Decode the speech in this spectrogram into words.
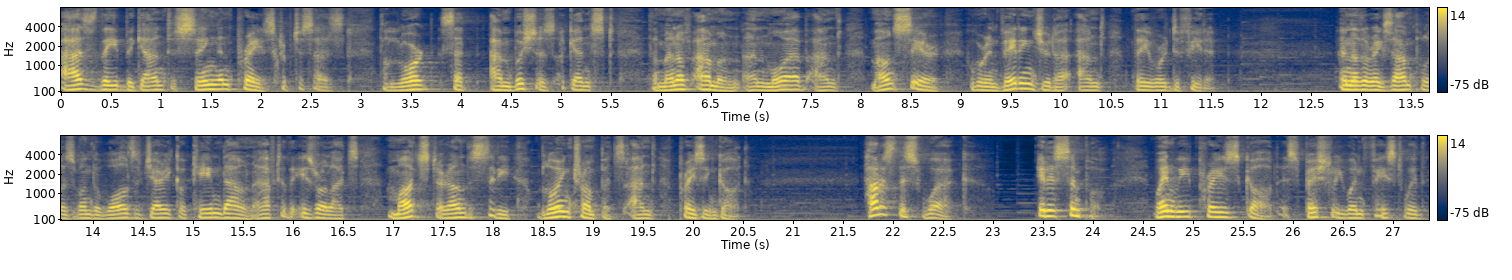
As they began to sing and praise, Scripture says, the Lord set ambushes against the men of Ammon and Moab and Mount Seir who were invading Judah, and they were defeated. Another example is when the walls of Jericho came down after the Israelites marched around the city blowing trumpets and praising God. How does this work? It is simple. When we praise God, especially when faced with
